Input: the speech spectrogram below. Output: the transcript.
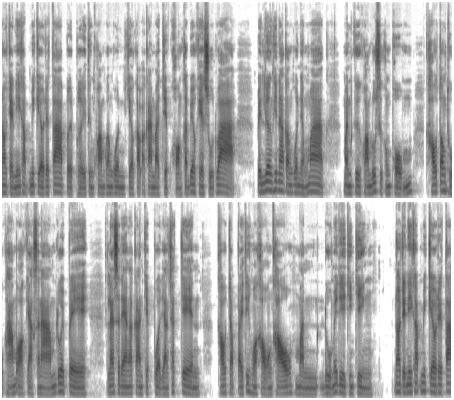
นอกจากนี้ครับมิเกลเดต้าเปิดเผยถึงความกังวลเกี่ยวกับอาการบาดเจ็บของกาเบรียลเคซูดว่า เป็นเรื่องที่น่ากังวลอย่างมาก มันคือความรู้สึกของผม เขาต้องถูกหามออกจากสนามด้วยเปรและแสดงอาการเจ็บปวดอย่างชัดเจน เขาจับไปที่หัวเข่าของเขา มันดูไม่ดีจริง ๆ นอกจากนี้ครับมิเกลเดต้า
